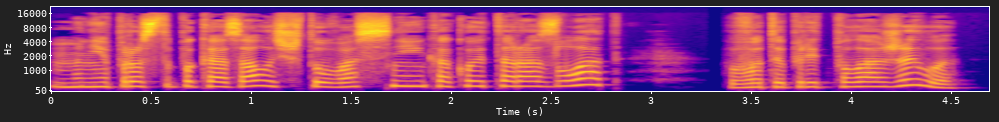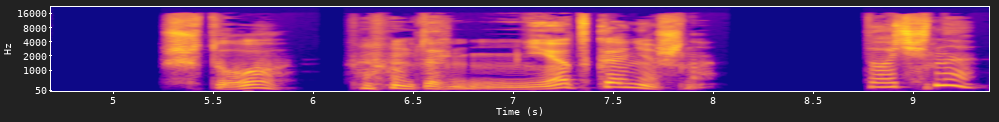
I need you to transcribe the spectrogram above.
Мне просто показалось, что у вас с ней какой-то разлад. Вот и предположила». «Что? Да нет, конечно». «Точно?»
